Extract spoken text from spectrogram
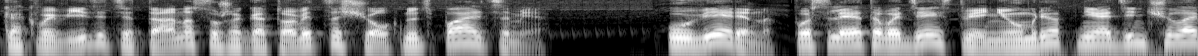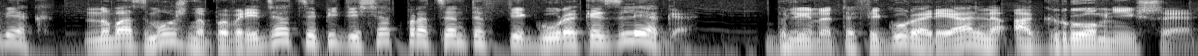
Как вы видите, Танос уже готовится щелкнуть пальцами. Уверен, после этого действия не умрет ни один человек, но возможно повредятся 50% фигурок из лего. Блин, эта фигура реально огромнейшая.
